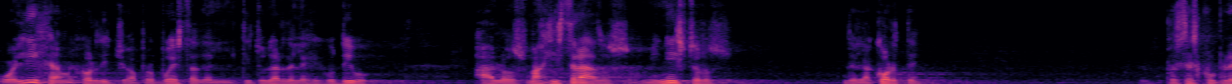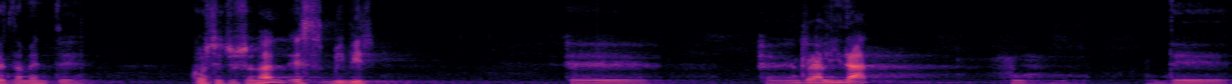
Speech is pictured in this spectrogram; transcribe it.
o elijan, mejor dicho, a propuesta del titular del Ejecutivo, a los magistrados o ministros de la Corte, pues es completamente constitucional, es vivir eh, en realidad de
